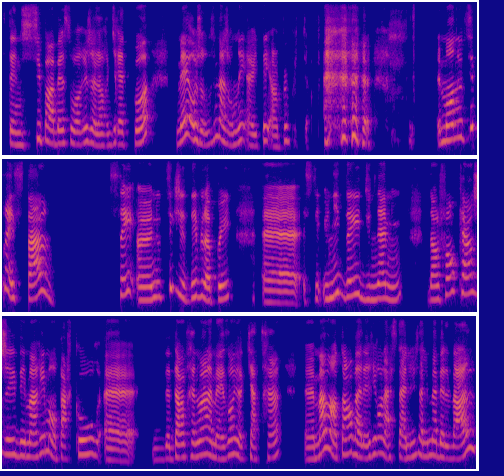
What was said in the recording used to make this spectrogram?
C'était une super belle soirée, je ne le regrette pas. Mais aujourd'hui, ma journée a été un peu plus tough. Mon outil principal, c'est un outil que j'ai développé. Euh, c'est une idée d'une amie. Dans le fond, quand j'ai démarré mon parcours euh, d'entraînement à la maison il y a quatre ans. Euh, ma mentor, Valérie, on la salue. Salut ma belle Val.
